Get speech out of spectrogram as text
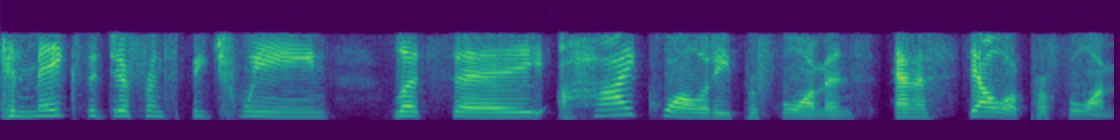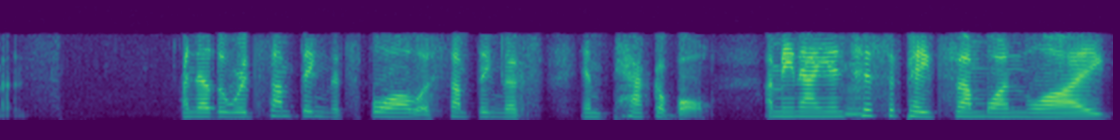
can make the difference between, let's say, a high quality performance and a stellar performance. In other words, something that's flawless, something that's impeccable. I mean, I Mm-hmm. anticipate someone like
